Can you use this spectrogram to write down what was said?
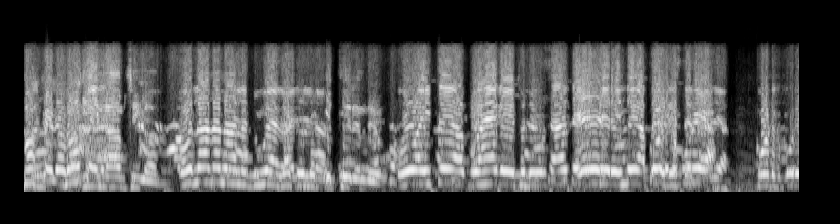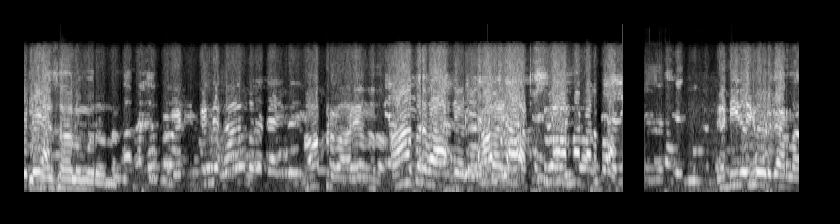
ਮੌਕੇ ਕੀ। ਨਾਮ ਸੀਗਾ? ਉਹਨਾਂ ਦਾ ਨਾਮ ਲੱਡੂ ਹੈਗਾ ਜੀ। ਕਿੱਥੇ ਰਹਿੰਦੇ ਹੋ? ਉਹ ਇੱਥੇ ਆਪ ਹੈਗੇ ਖਡੂਰ ਸਾਹਿਬ ਤੇ ਇੱਥੇ ਰਹਿੰਦੇ ਆਪਣੇ ਰਿਸ਼ਤੇਦਾਰ ਆ। ਕੋਟਕਪੂਰੇ ਦੇ ਕਿੰਨੇ ਸਾਲ ਉਮਰ ਉਹਨਾਂ ਦੀ? ਕਿੰਨੇ ਸਾਲ ਉਮਰ ਦਾ? ਜੀ ਆ ਪਰਿਵਾਰ ਹੈ ਉਹਨਾਂ ਦਾ। ਆ ਪਰਿਵਾਰ ਦੇ ਉਹਨਾਂ ਗੱਡੀ ਦਾ। ਛੋੜ ਕਰ। ਲਾ।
